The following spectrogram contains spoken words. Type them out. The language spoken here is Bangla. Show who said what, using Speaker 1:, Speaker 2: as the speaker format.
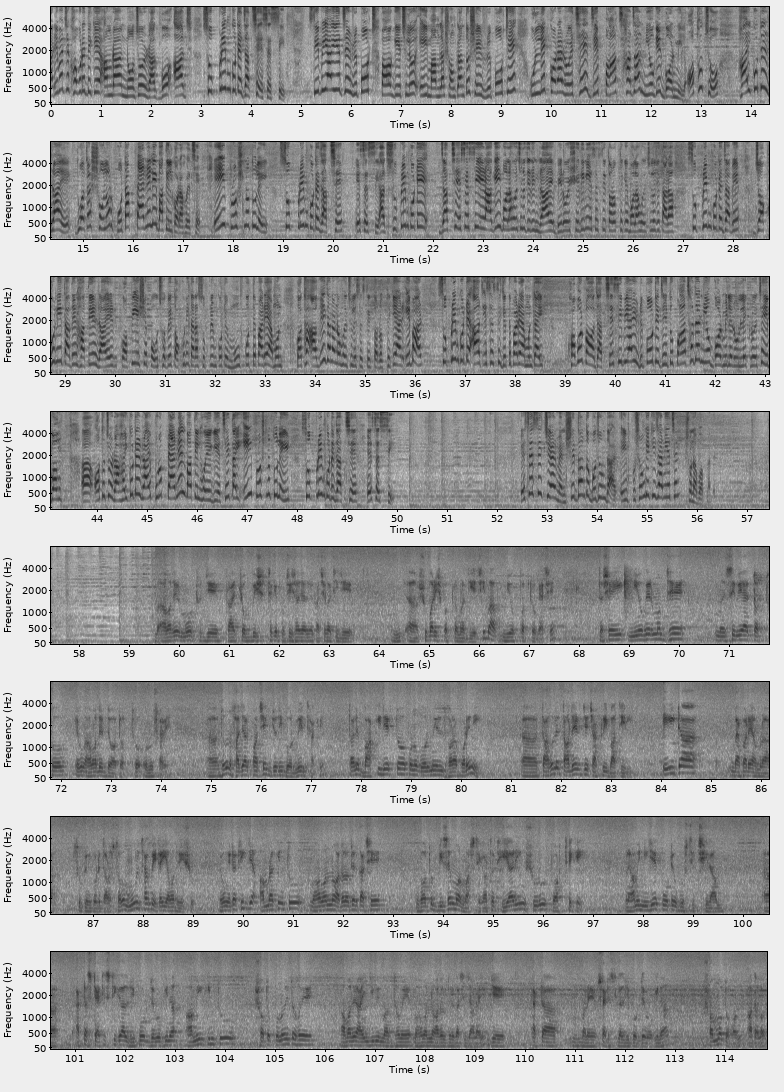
Speaker 1: আর এবার যে খবরের দিকে আমরা নজর রাখব, আজ সুপ্রিম কোর্টে যাচ্ছে এসএসসি। সিবিআই এর যে রিপোর্ট পাওয়া গিয়েছিল এই মামলা সংক্রান্ত, সেই রিপোর্টে উল্লেখ করা রয়েছে যে পাঁচ হাজার নিয়োগে গরমিল অথচ হাইকোর্টের রায়ে দু হাজার ষোলোর গোটা প্যানেলে বাতিল করা হয়েছে। এই প্রশ্ন তুলেই সুপ্রিম কোর্টে যাচ্ছে এসএসসি। আজ সুপ্রিম কোর্টে যাচ্ছে এসএসসি। এর আগেই বলা হয়েছিল, যেদিন রায় বেরোয় সেদিনই এসএসসির তরফ থেকে বলা হয়েছিল যে তারা সুপ্রিম কোর্টে যাবে। যখনই তাদের হাতে রায়ের কপি এসে পৌঁছবে, তখনই তারা সুপ্রিম কোর্টে মুভ করতে পারে এমন কথা আগেই জানানো হয়েছিল এসএসসির তরফ থেকে। আর এবার সুপ্রিম কোর্টে আজ এসএসসি যেতে পারে এমনটাই খবর পাওয়া যাচ্ছে, সিবিআই রিপোর্টে যেহেতু পাঁচ হাজার নিয়োগ গরমিলের উল্লেখ রয়েছে এবং অথচ হাইকোর্টের রায় পুরো প্যানেল বাতিল হয়ে গিয়েছে, তাই এই প্রশ্ন তুলেই সুপ্রিম কোর্টে যাচ্ছে এসএসসি এসএসসি চেয়ারম্যান সিদ্ধান্ত মজুমদার, এই প্রসঙ্গে কি জানিয়েছেন শোনাবো আপনাদের।
Speaker 2: আমাদের মোট যে প্রায় চব্বিশ থেকে পঁচিশ হাজারের কাছাকাছি যে সুপারিশপত্র আমরা দিয়েছি বা নিয়োগপত্র গেছে তা সেই নিয়োগের মধ্যে সিবিআইয়ের তথ্য এবং আমাদের দেওয়া তথ্য অনুসারে ধরুন হাজার পাঁচেক যদি গরমিল থাকে, তাহলে বাকিদের তো কোনো গরমিল ধরা পড়েনি। তাহলে তাদের যে চাকরি বাতিল, এইটা ব্যাপারে আমরা সুপ্রিম কোর্টের দ্বারস্থ হব। মূল থাকবে এটাই আমাদের ইস্যু এবং এটা ঠিক যে আমরা কিন্তু মহামান্য আদালতের কাছে গত ডিসেম্বর মাস থেকে, অর্থাৎ হিয়ারিং শুরুর পর থেকেই মানে আমি নিজে কোর্টে উপস্থিত ছিলাম। একটা স্ট্যাটিস্টিক্যাল রিপোর্ট দেবো কিনা, আমি কিন্তু শতপ্রণোদিত হয়ে আমাদের আইনজীবীর মাধ্যমে মহামান্য আদালতের কাছে জানাই যে একটা মানে স্ট্যাটিস্টিক্যাল রিপোর্ট দেবো কিনা। সম্মত হন আদালত।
